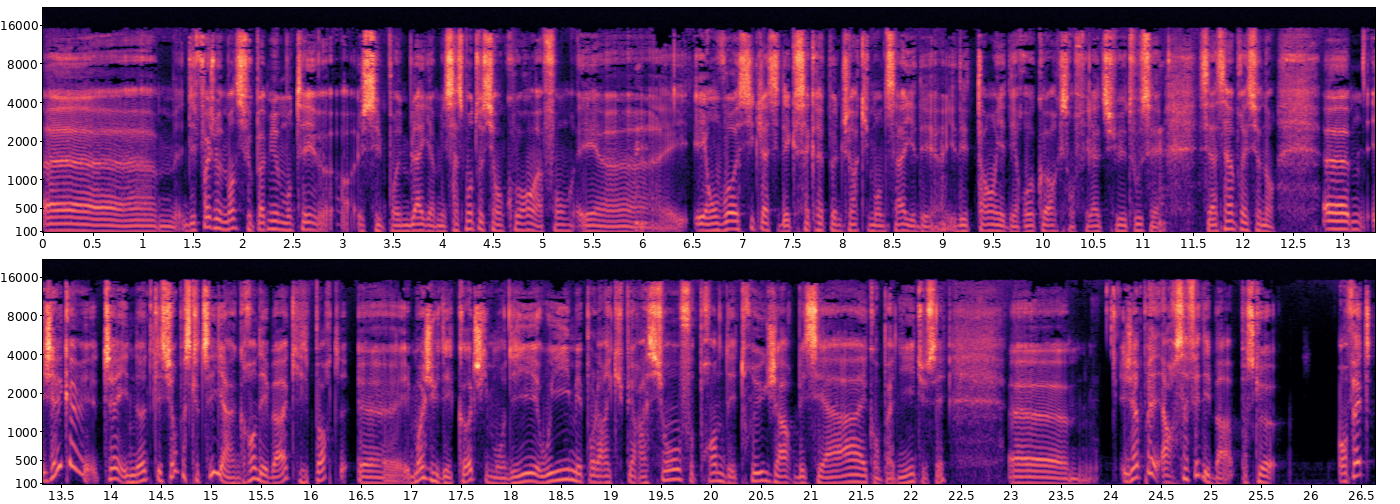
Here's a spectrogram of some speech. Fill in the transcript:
Euh, des fois, je me demande s'il faut pas mieux monter. C'est pour une blague, hein, mais ça se monte aussi en courant à fond. Et, et, et on voit aussi que là, c'est des sacrés punchers qui montent ça. Il y a des, il y a des temps, il y a des records qui sont faits là-dessus et tout. C'est, assez impressionnant. J'avais quand même une autre question parce que tu sais, il y a un grand débat qui porte. et moi, j'ai eu des coachs qui m'ont dit, oui, mais pour la récupération, faut prendre des trucs genre BCA et compagnie, tu sais. Euh, j'ai alors ça fait débat parce que en fait,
